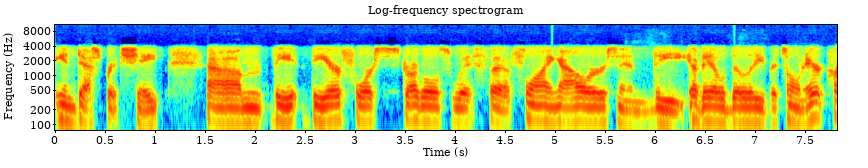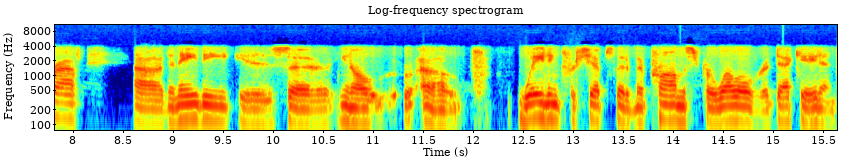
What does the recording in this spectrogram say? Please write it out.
in desperate shape. Um, the the Air Force struggles with flying hours and the availability of its own aircraft. The Navy is, you know, waiting for ships that have been promised for well over a decade and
